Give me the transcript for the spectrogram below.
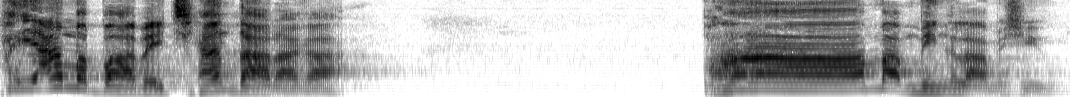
ဖះမပါပဲချမ်းသာတာကဘာမှမင်္ဂလာမရှိဘူး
